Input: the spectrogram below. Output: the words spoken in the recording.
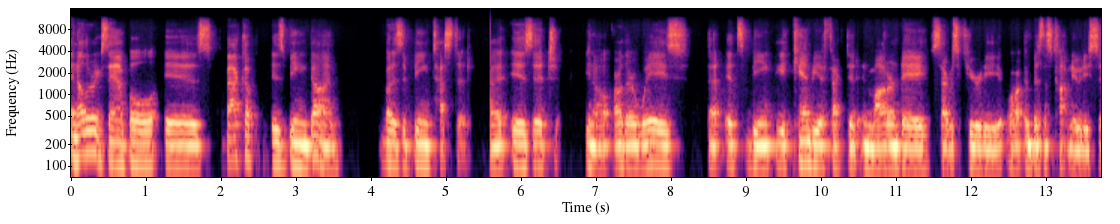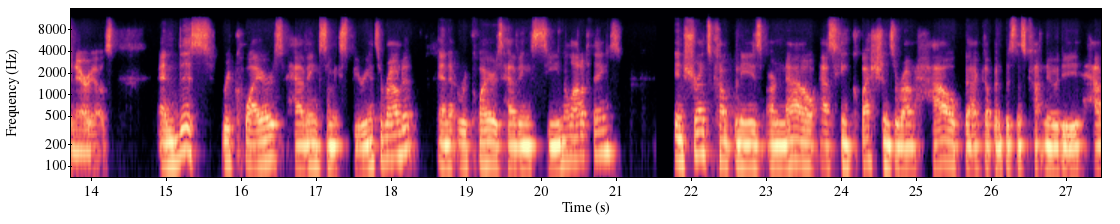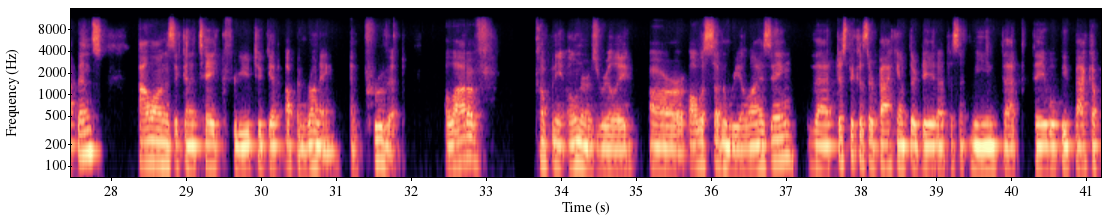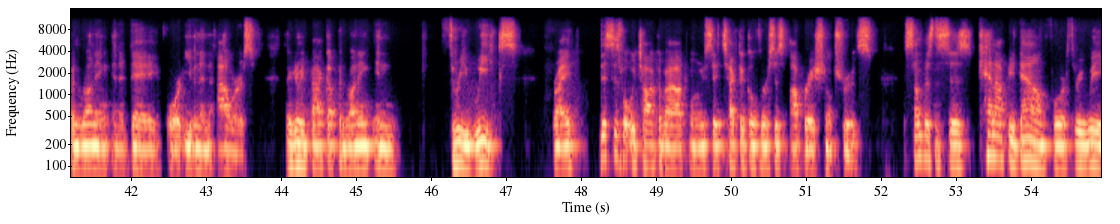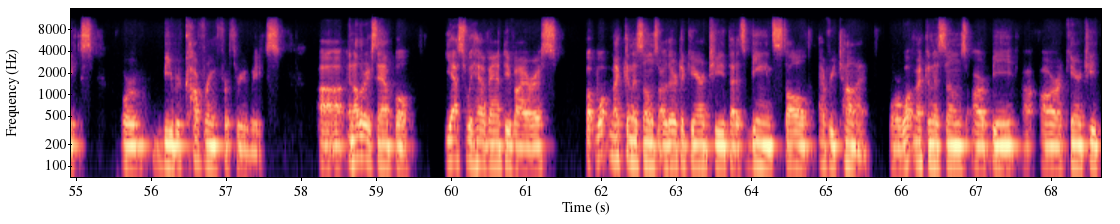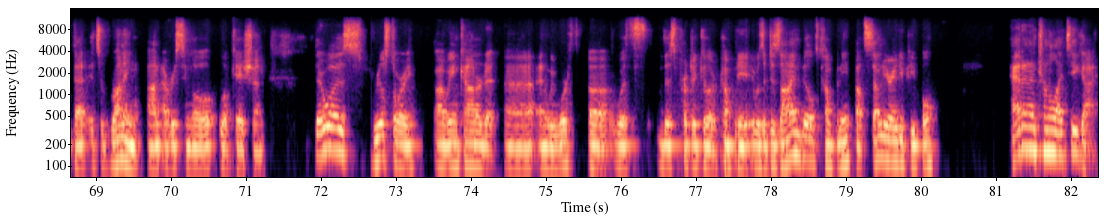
Another example is backup is being done, but is it being tested? Uh, is it, you know, are there ways that it's being, it can be affected in modern day cybersecurity or in business continuity scenarios? And this requires having some experience around it, and it requires having seen a lot of things. Insurance companies are now asking questions around how backup and business continuity happens. How long is it going to take for you to get up and running and prove it? A lot of company owners really are all of a sudden realizing that just because they're backing up their data doesn't mean that they will be back up and running in a day or even in hours they're going to be back up and running in three weeks, right? This is what we talk about when we say technical versus operational truths. Some businesses cannot be down for three weeks or be recovering for three weeks. Uh, another example yes, we have antivirus, but what mechanisms are there to guarantee that it's being installed every time? Or what mechanisms are being are guaranteed that it's running on every single location? there was real story. Uh, we encountered it, uh, and we worked uh, with this particular company. It was a design build company, about seventy or eighty people. Had an internal IT guy.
